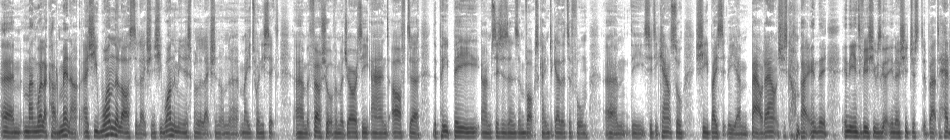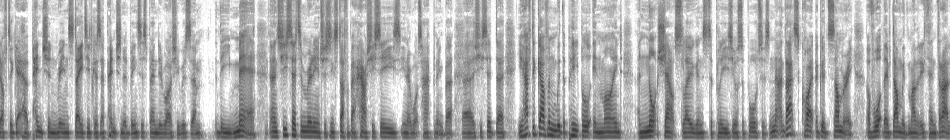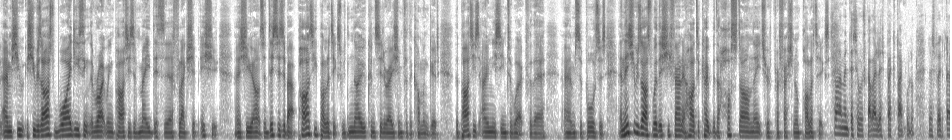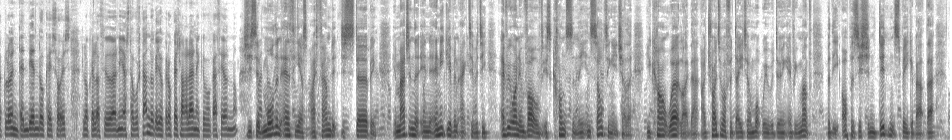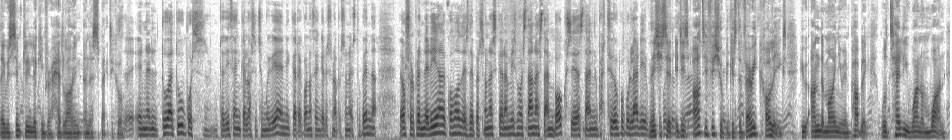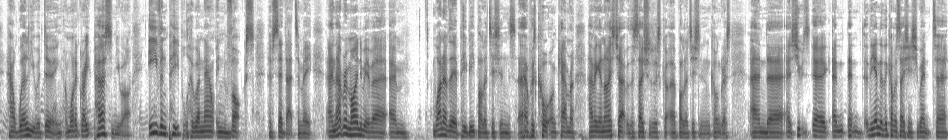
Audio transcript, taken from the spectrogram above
um, Manuela Carmena, as she won the last election. She won the municipal election on uh, May 26th, um, but fell short of a majority. And after the PP, um, Citizens, and Vox came together to form um, the city council, she basically um, bowed out. And she's gone back in the in the interview. She was, you know, she just about to head off to get her pension reinstated because her pension had been suspended while she was. Um, the mayor, and she said some really interesting stuff about how she sees, you know, what's happening. But uh, she said uh, you have to govern with the people in mind and not shout slogans to please your supporters, and that, that's quite a good summary of what they've done with Madrid Central. Um, she she was asked why do you think the right wing parties have made this their flagship issue, and she answered, "This is about party politics with no consideration for the common good. The parties only seem to work for their um, supporters." And then she was asked whether she found it hard to cope with the hostile nature of professional politics. Solamente se buscaba el espectáculo, el espectáculo entendiendo que eso es lo que la ciudadanía está buscando, que yo creo que es la gran equivocación, ¿no? She said, more than anything else, I found it disturbing. Imagine that in any given activity, everyone involved is constantly insulting each other. You can't work like that. I tried to offer data on what we were doing every month, but the opposition didn't speak about that. They were simply looking for a headline and a spectacle. En el tú a tú, pues te dicen que lo has hecho muy bien y que reconocen que eres una persona estupenda. Os sorprendería cómo desde personas que ahora mismo están hasta en Vox y hasta en el Partido Popular y then she said, It is artificial because the very colleagues who undermine you in public will tell you one on one how well you are doing and what a great person you are. Even people who are now in Vox have said that to me. And that reminded me of a. Um, one of the PP politicians uh, was caught on camera having a nice chat with a socialist co- uh, politician in Congress, and, uh, and she was, uh, and, and at the end of the conversation, she went. Uh,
